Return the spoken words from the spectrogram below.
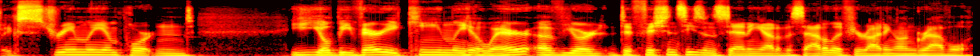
extremely important. You'll be very keenly aware of your deficiencies in standing out of the saddle if you're riding on gravel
